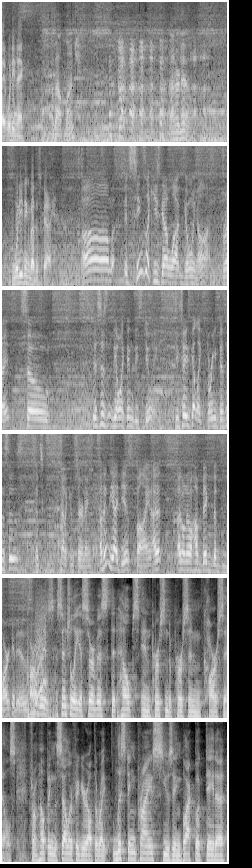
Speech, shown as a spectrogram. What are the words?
Right, what do you think? About lunch? I don't know. What do you think about this guy? Um, it seems like he's got a lot going on, right? So this is the only thing that he's doing. You say he's got like three businesses. That's kind of concerning. I think the idea is fine. I, I don't know how big the market is. Carable is essentially a service that helps in person-to-person car sales, from helping the seller figure out the right listing price using Black Book data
